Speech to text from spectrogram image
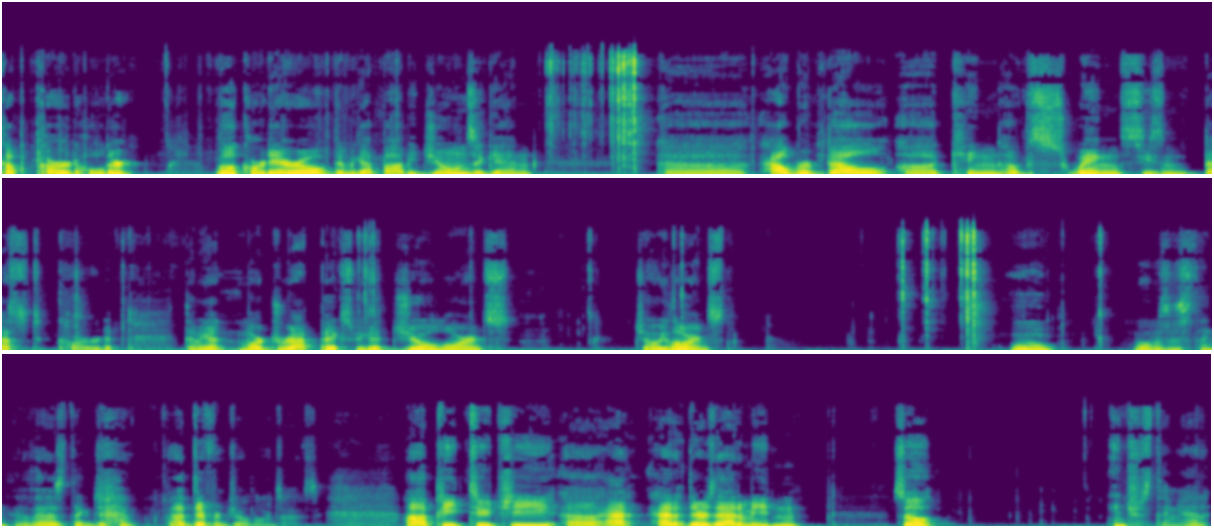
cup card holder. Wil Cordero. Then we got Bobby Jones again. Uh, Albert Belle, uh, King of Swing, season best card. Then we got more draft picks. We got Joe Lawrence. Joey Lawrence? Whoa. What was this thing? Was that his thing? A different Joe Lawrence, obviously. Uh, Pete Tucci. Uh, at, at, there's Adam Eaton. So, interesting. Ad,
